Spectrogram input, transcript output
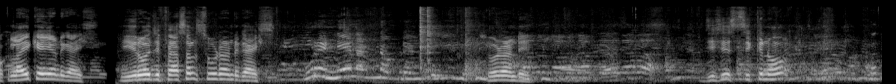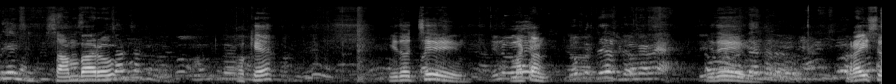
ఒక లైక్ వేయండి గాయస్ ఈరోజు స్పెషల్ చూడండి గాయస్ చూడండి. This is chicken sambar. Okay? ఇది వచ్చి మటన్. ఇది రైస్.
